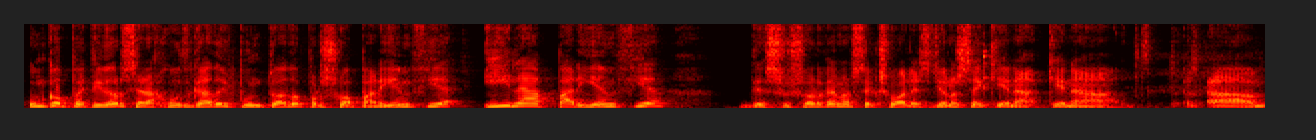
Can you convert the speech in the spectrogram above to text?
Un competidor será juzgado y puntuado por su apariencia y la apariencia de sus órganos sexuales. Yo no sé quién ha, quién ha, ha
